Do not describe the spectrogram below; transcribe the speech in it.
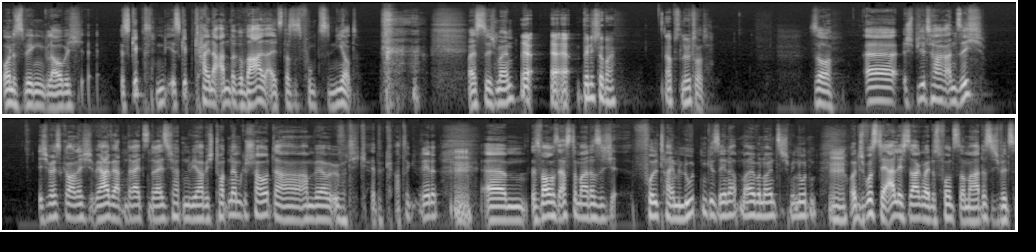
und deswegen glaube ich, es gibt, es gibt keine andere Wahl, als dass es funktioniert. weißt du, ich meine? ja, ja, ja, bin ich dabei. Absolut. Gut. So, äh, Spieltag an sich. Ich weiß gar nicht, ja, wir hatten 13.30 hatten wir, habe ich Tottenham geschaut, da haben wir über die gelbe Karte geredet. Mhm. Ähm, es war auch das erste Mal, dass ich Fulltime Looten gesehen habe, mal über 90 Minuten. Mhm. Und ich musste ehrlich sagen, weil du es vorhin nochmal hattest, ich will es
